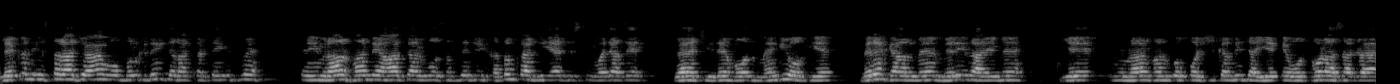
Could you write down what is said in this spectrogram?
लेकिन इस तरह जो है वो मुल्क नहीं चला करते। इसमें इमरान खान ने आकर वो सब्सिडी खत्म कर दी है, जिसकी वजह से जो है चीज़ें बहुत महँगी हो गई है। मेरे ख्याल में, मेरी राय में ये इमरान खान को कोशिश करनी चाहिए कि वो थोड़ा सा जो है,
